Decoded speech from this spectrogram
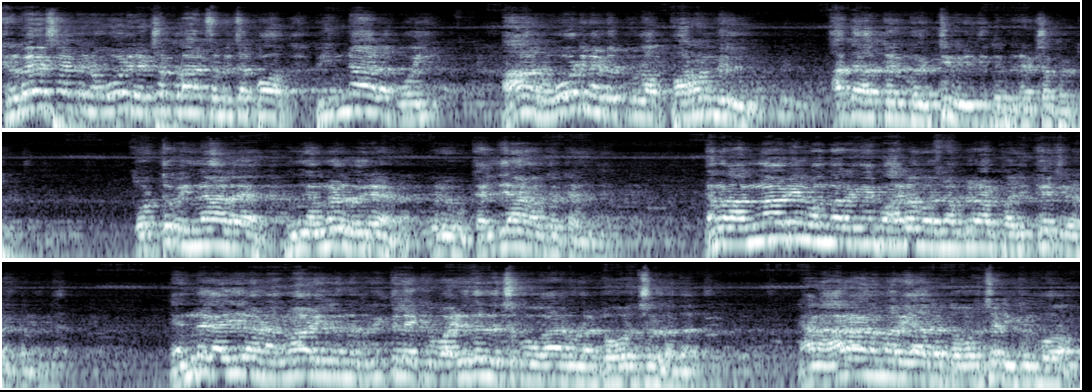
കൃപേശേട്ടൻ ഓടി രക്ഷപ്പെടാൻ ശ്രമിച്ചപ്പോ പിന്നാലെ പോയി. ആ റോഡിനടുത്തുള്ള പറമ്പിൽ അദ്ദേഹത്തെ വെട്ടി വീഴ്ത്തിട്ട് രക്ഷപ്പെട്ടു. തൊട്ടു പിന്നാലെ ഞങ്ങൾ വരികയാണ്. ഒരു കല്യാണമൊക്കെ കഴിഞ്ഞ്. ഞങ്ങൾ അങ്ങാടിയിൽ വന്നിറങ്ങിയപ്പോൾ ആരോ പറഞ്ഞു അവിടെ ഒരാൾ പരിക്കേറ്റ് കിടക്കുന്നുണ്ട്. എന്റെ കയ്യിലാണ് അങ്ങാടിയിൽ നിന്ന് വീട്ടിലേക്ക് വഴിതെളിച്ചു പോകാനുള്ള ടോർച്ച് ഉള്ളത്. ഞാൻ ആരാണെന്ന് അറിയാതെ ടോർച്ച് അടിക്കുമ്പോ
